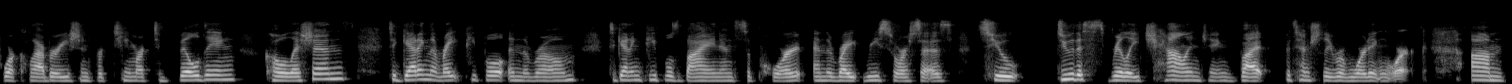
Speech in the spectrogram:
for collaboration, for teamwork, to building coalitions, to getting the right people in the room, to getting people's buy-in and support and the right resources to do this really challenging but potentially rewarding work. Um,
